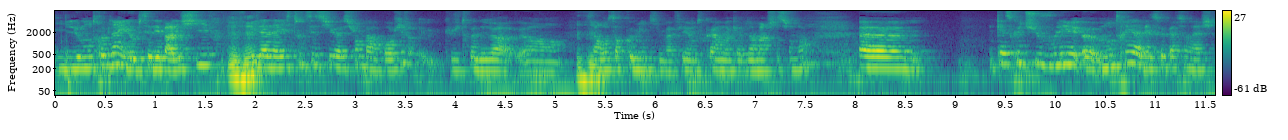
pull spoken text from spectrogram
il, le montre bien, il est obsédé par les chiffres, mhm. il analyse toutes ces situations par rapport aux chiffres, que je trouve déjà un, mhm. un ressort comique qui m'a fait, en tout cas, moi, qui a bien marché sur moi. Euh, qu'est-ce que tu voulais euh, montrer avec ce personnage?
